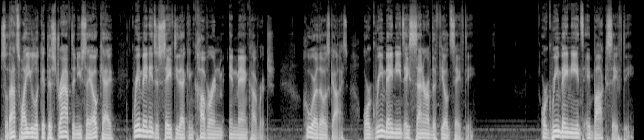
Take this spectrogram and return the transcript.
So that's why you look at this draft and you say, okay, Green Bay needs a safety that can cover in, in man coverage. Who are those guys? Or Green Bay needs a center of the field safety. Or Green Bay needs a box safety.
